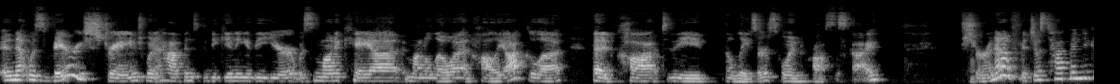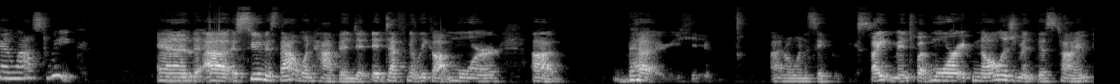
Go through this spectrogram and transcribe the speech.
and that was very strange when it happened at the beginning of the year. It was Mauna Kea, Mauna Loa, and Haleakala that had caught the the lasers going across the sky. Sure enough, it just happened again last week. And uh, as soon as that one happened, it, it definitely got more. Uh, that I don't want to say excitement, but more acknowledgement this time,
